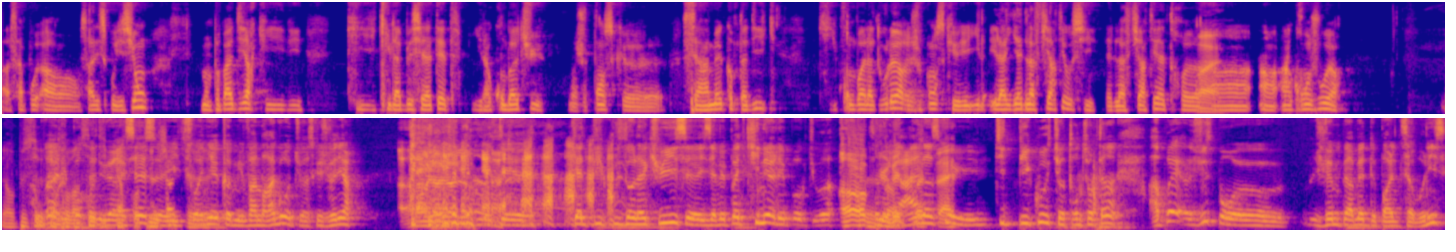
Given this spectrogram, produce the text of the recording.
à sa, po- à sa disposition. Mais on peut pas dire qu'il a baissé la tête. Il a combattu. Moi, je pense que c'est un mec, comme tu as dit, qui- combat la douleur. Et je pense qu'il il a, il y a de la fierté aussi. Il y a de la fierté d'être Ouais. un, un- un grand joueur. Et en plus, Après, à l'époque, en 87, il perd URSS, il te soignait euh, comme Ivan Drago, tu vois ce que je veux dire Oh là là. Il était euh, quatre picousses dans la cuisse, euh, ils avaient pas de kiné à l'époque, tu vois. Oh, Ça purée rien à couille. Une petite picousse, tu retournes sur le terrain. Après, juste pour. euh, je vais me permettre de parler de Sabonis.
